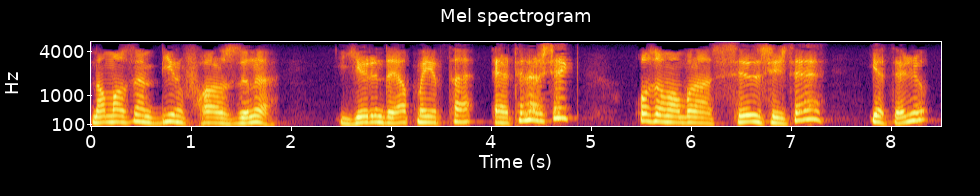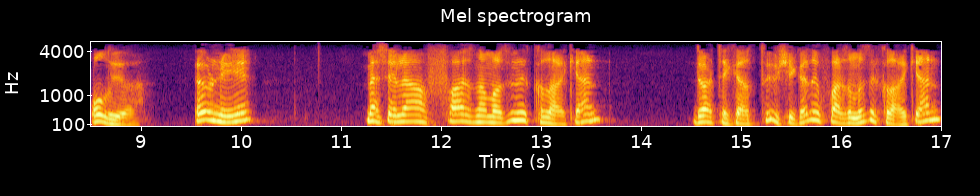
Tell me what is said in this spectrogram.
namazın bir farzını yerinde yapmayıp da ertelersek o zaman buna secde secde yeterli oluyor. Örneği mesela farz namazını kılarken dört rekatlı, üç rekatlı farz namazını kılarken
